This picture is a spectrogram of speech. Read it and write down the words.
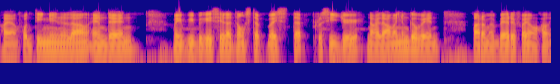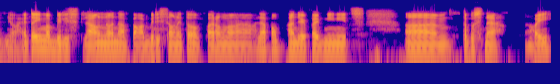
Ayan, continue na lang and then may bibigay sila dong step-by-step -step procedure na kailangan nyong gawin para ma-verify yung account nyo. Ito yung mabilis lang, no? Napakabilis lang nito. Parang mga, wala pang under 5 minutes. Um, tapos na. Okay?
